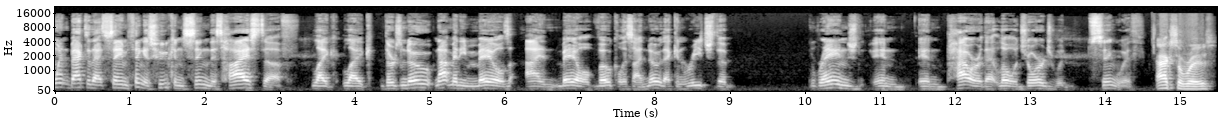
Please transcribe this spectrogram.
went back to that same thing as who can sing this high stuff. Like, like there's no not many males I male vocalists I know that can reach the range in in power that Lowell George would sing with. Axl Rose.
